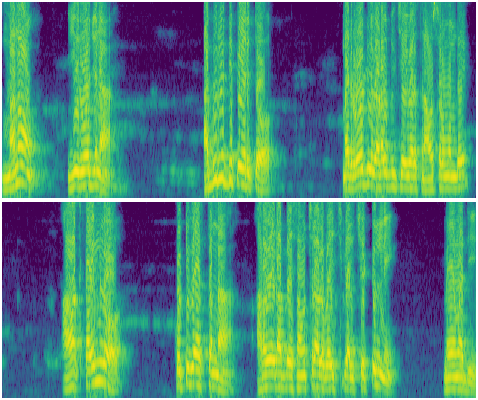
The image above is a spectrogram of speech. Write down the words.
మనం ఈ రోజున అభివృద్ధి పేరుతో మరి రోడ్లు వెడల్పు చేయవలసిన అవసరం ఉంది. ఆ టైంలో కొట్టివేస్తున్న అరవై డెబ్బై సంవత్సరాల వయసు గల చెట్టుల్ని మేమది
